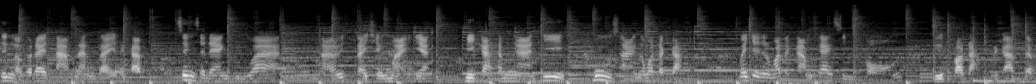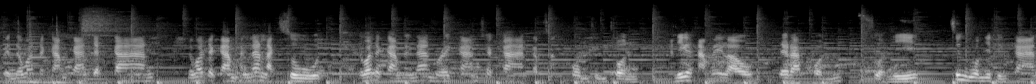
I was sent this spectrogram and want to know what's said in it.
ซึ่งเราก็ได้ตามนั้นไปนะครับ ซึ่งแสดงถึงว่ามหาวิทยาลัยเชียงใหม่เนี่ยมีการทำงานที่มุ่งสร้างนวัตกรรม ไม่ใช่นวัตกรรมแค่สิ่งของหรือ Product นะครับแต่เป็นนวัตกรรมการจัดการ นวัตกรรมทางด้านหลักสูตร นวัตกรรมทางด้านบริการราชการกับสังคมชุมชน อันนี้ก็ทำให้เราได้รับผลส่วนนี้ ซึ่งรวมไปถึงการ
